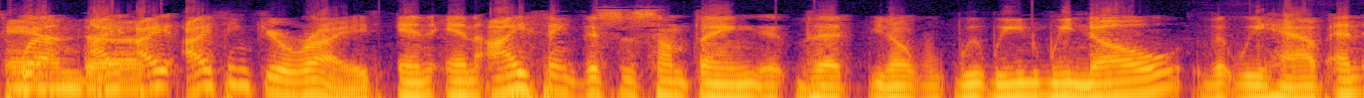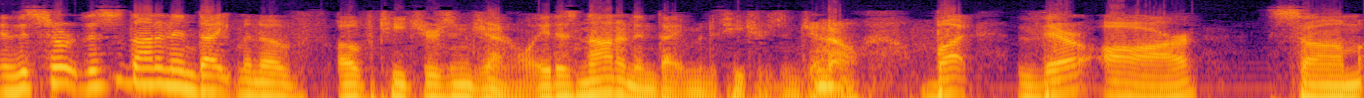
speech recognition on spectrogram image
And, well, I, uh, I, I, think you're right, and and I think this is something that you know we we, we know that we have, and, and this sort of, this is not an indictment of of teachers in general. It is not an indictment of teachers in general. No. but there are some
